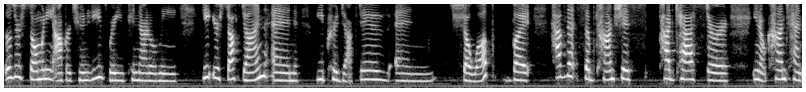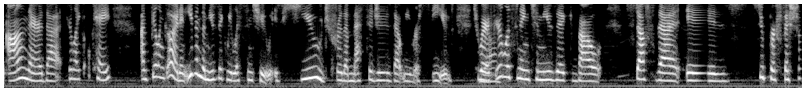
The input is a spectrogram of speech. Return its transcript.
Those are so many opportunities where you can not only get your stuff done and be productive and show up but have that subconscious podcast or you know content on there that you're like okay i'm feeling good and even the music we listen to is huge for the messages that we receive to where yeah. if you're listening to music about stuff that is superficial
